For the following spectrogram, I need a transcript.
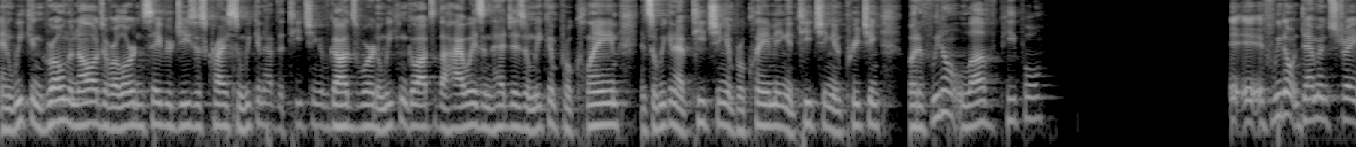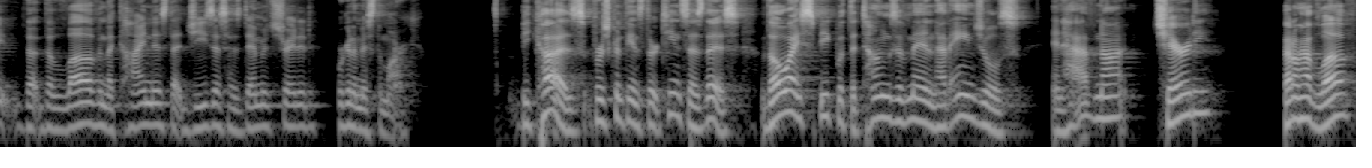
and we can grow in the knowledge of our Lord and Savior Jesus Christ, and we can have the teaching of God's word, and we can go out to the highways and hedges and we can proclaim. And so we can have teaching and proclaiming and teaching and preaching. But if we don't love people, if we don't demonstrate the, the love and the kindness that Jesus has demonstrated, we're going to miss the mark. Because 1 Corinthians 13 says this though I speak with the tongues of men and have angels and have not charity, if I don't have love,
